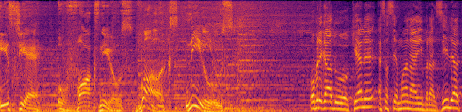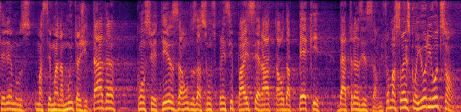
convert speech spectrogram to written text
Este é o Fox News. Fox News. Obrigado, Keller. Essa semana em Brasília teremos uma semana muito agitada. Com certeza, um dos assuntos principais será a tal da PEC da transição. Informações com Yuri Hudson.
